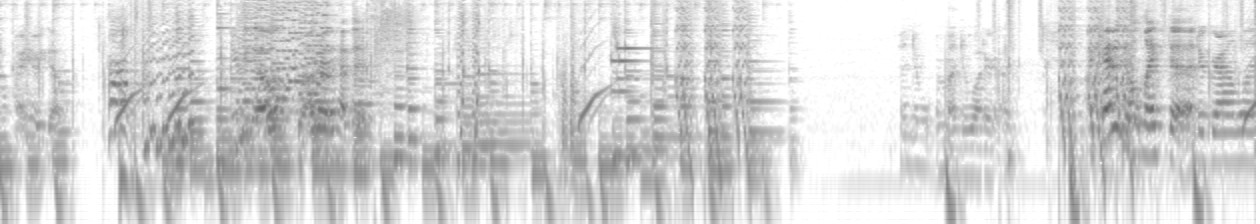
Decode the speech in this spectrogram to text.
Alright, here we go. Here we go. I'd rather have this. Kind of don't like the underground ones.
